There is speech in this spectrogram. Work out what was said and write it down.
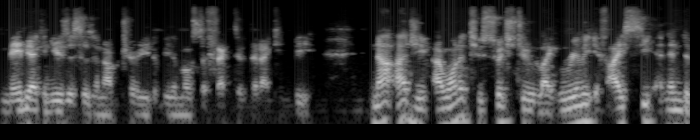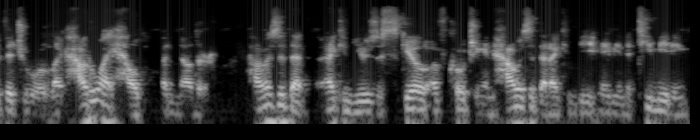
maybe I can use this as an opportunity to be the most effective that I can be now Ajit, I wanted to switch to like really if I see an individual, like how do I help another? How is it that I can use a skill of coaching and how is it that I can be maybe in a team meeting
